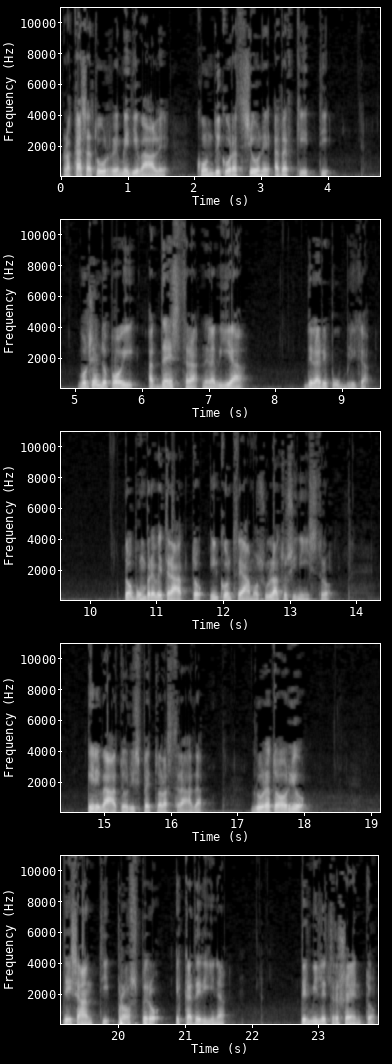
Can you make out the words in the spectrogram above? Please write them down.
la casa torre medievale con decorazione ad archetti. Volgendo poi a destra nella via della Repubblica, dopo un breve tratto incontriamo sul lato sinistro, elevato rispetto alla strada, l'oratorio dei santi Prospero e Caterina del 1300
